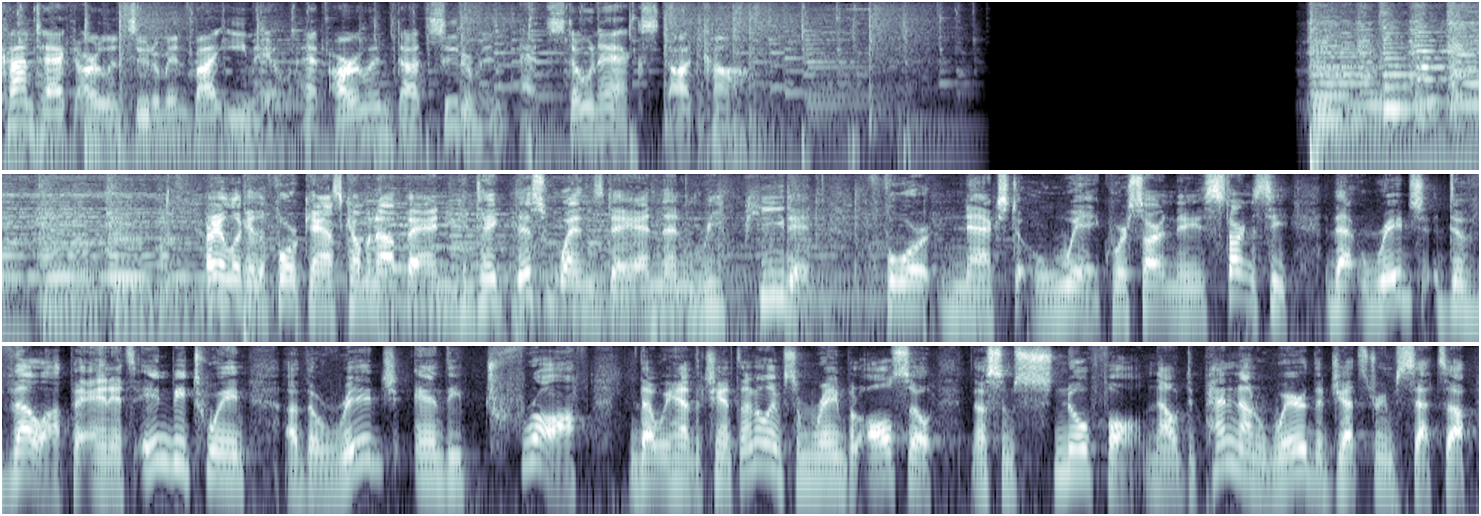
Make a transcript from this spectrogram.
Contact Arlan Suderman by email at arlan.suderman at stonex.com. All right, look at the forecast coming up, and you can take this Wednesday and then repeat it for next week. We're starting to, starting to see that ridge develop, and it's in between uh, the ridge and the trough that we have the chance not only of some rain, but also uh, some snowfall. Now, depending on where the jet stream sets up,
